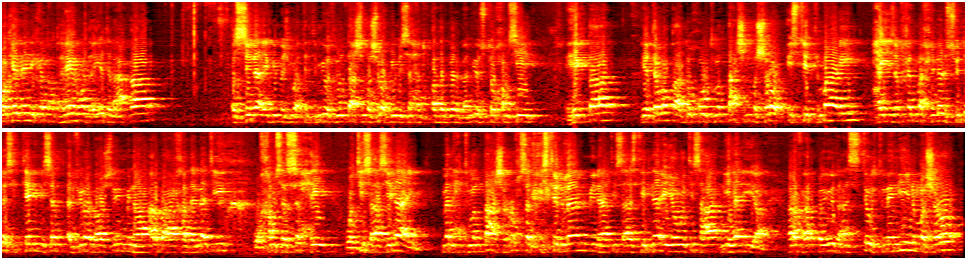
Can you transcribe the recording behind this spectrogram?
وكذلك تطهير وضعية العقار الصناعي بمجموع 318 مشروع بمساحة تقدر ب 456 هكتار. يتوقع دخول 18 مشروع استثماري حيز الخدمة خلال السداس الثاني من سنة 2024 منها أربعة خدماتي وخمسة صحي وتسعة صناعي. منح 18 رخصة استغلال منها تسعة استثنائية وتسعة نهائية. رفع القيود عن 86 مشروع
